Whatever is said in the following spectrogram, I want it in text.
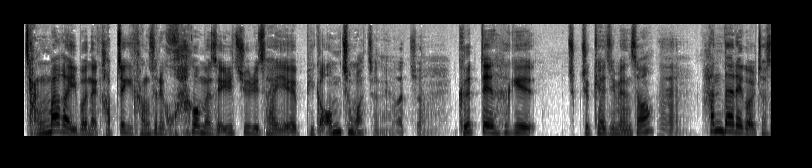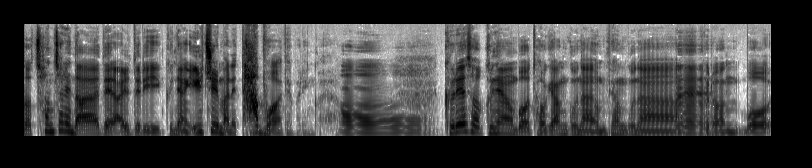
장마가 이번에 갑자기 강수량이 확 오면서 일주일 사이에 비가 엄청 왔잖아요. 맞죠. 그때 흙이 축축해지면서 네. 한 달에 걸쳐서 천천히 나야 될 알들이 그냥 일주일 만에 다 부화가 돼버린 거예요. 어. 그래서 그냥 뭐 덕양구나 은평구나 네. 그런 뭐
